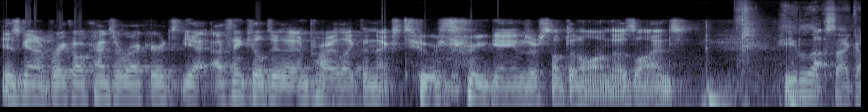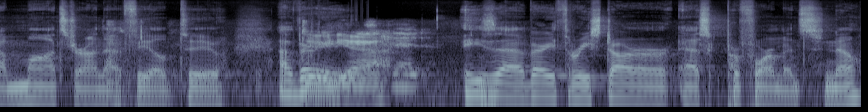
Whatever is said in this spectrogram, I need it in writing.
is going to break all kinds of records. Yeah, I think he'll do that in probably like the next two or three games or something along those lines. He looks like a monster on that field too. A very, Dude, yeah. He's a very three star esque performance. No.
